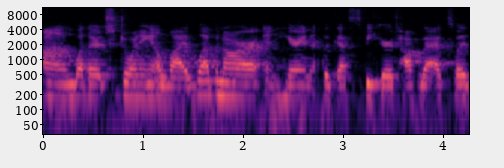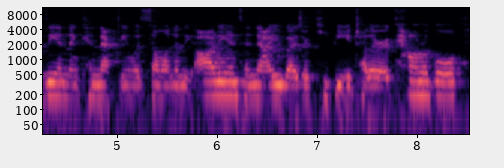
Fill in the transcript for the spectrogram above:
Um, whether it's joining a live webinar and hearing the guest speaker talk about XYZ and then connecting with someone in the audience. And now you guys are keeping each other accountable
